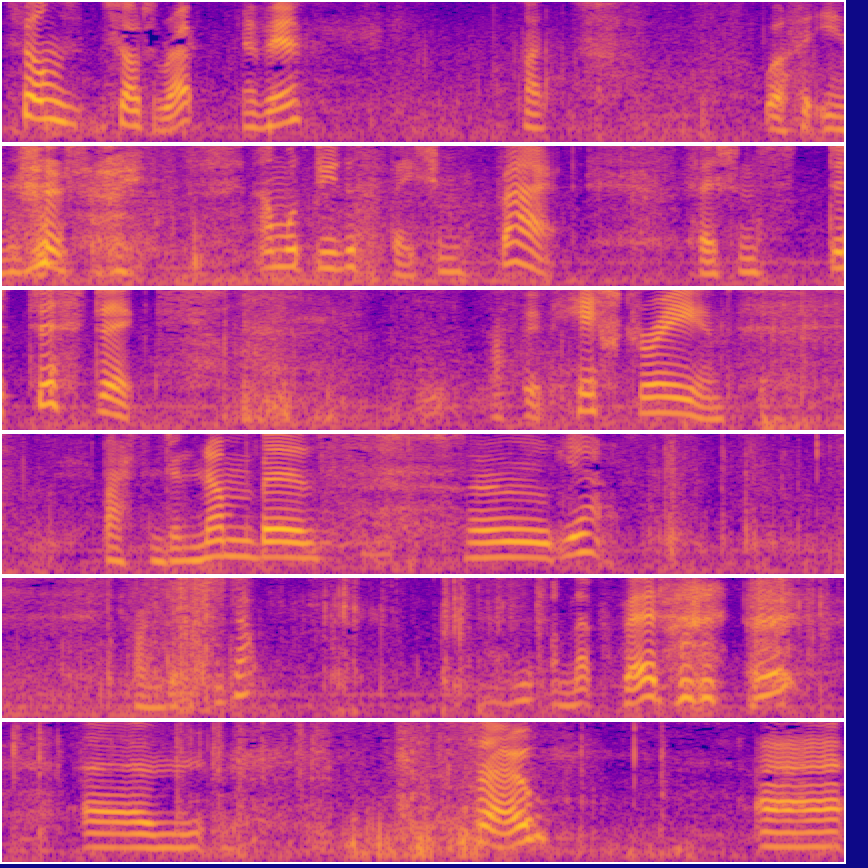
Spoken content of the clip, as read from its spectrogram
film shelter rep over here. Like, well, sit in there, sorry. And we'll do the station fact, station statistics, a bit of history and passenger numbers. So yeah, if I can get it up, I'm not prepared. um, so uh,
